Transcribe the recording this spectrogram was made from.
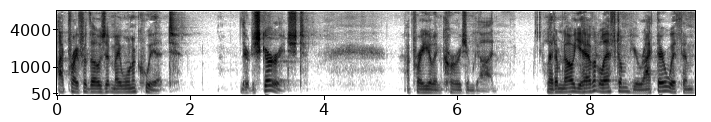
I pray for those that may want to quit. They're discouraged. I pray you'll encourage them, God. Let them know you haven't left them. You're right there with them.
